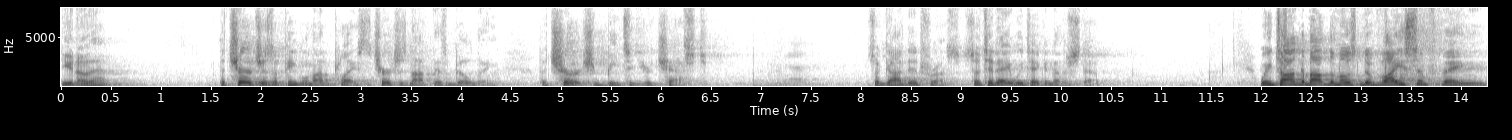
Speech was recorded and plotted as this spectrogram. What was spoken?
Do you know that? The church is a people, not a place. The church is not this building. The church beats in your chest. So God did for us. So today we take another step. We talk about the most divisive thing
